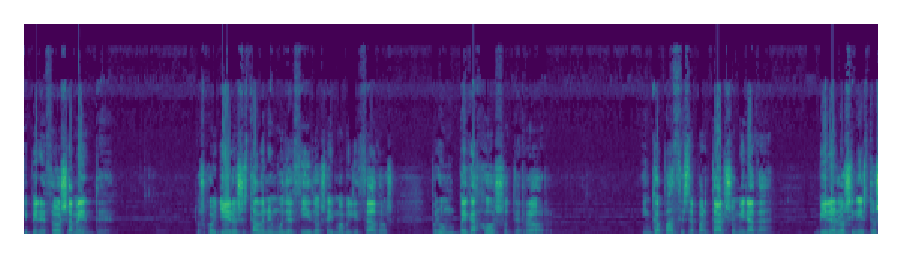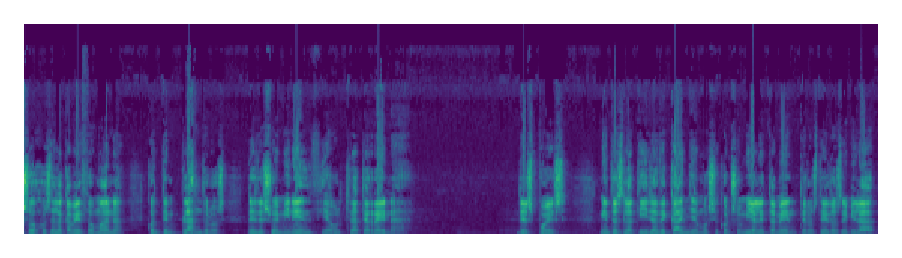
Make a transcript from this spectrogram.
y perezosamente. Los joyeros estaban enmudecidos e inmovilizados por un pegajoso terror. Incapaces de apartar su mirada, vieron los siniestros ojos de la cabeza humana contemplándolos desde su eminencia ultraterrena. Después, mientras la tira de cáñamo se consumía lentamente los dedos de Milad,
